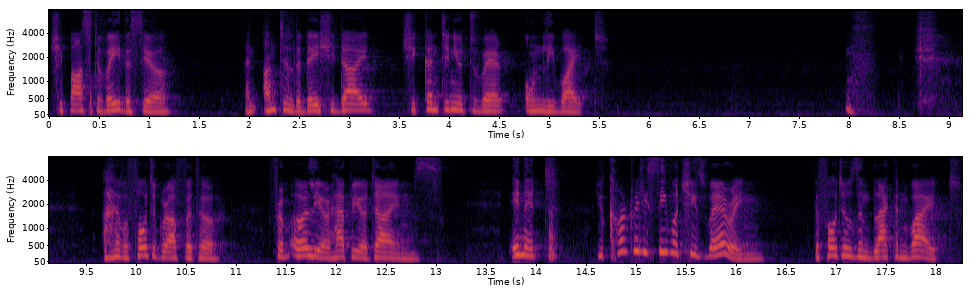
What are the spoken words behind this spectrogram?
She passed away this year, and until the day she died, she continued to wear only white. I have a photograph with her from earlier, happier times. In it, you can't really see what she's wearing. The photo's in black and white.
